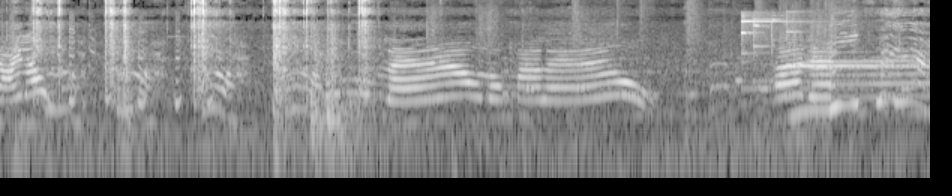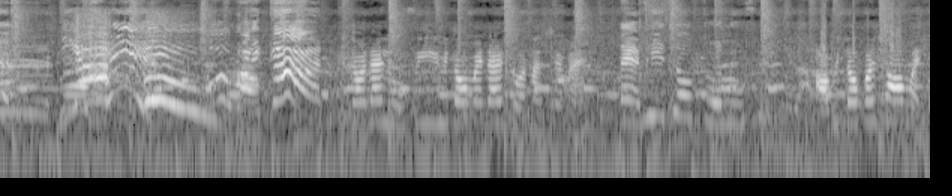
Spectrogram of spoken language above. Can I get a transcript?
ย้ายแล้วแล้ว ตัวลูฟี่ล่ะอ๋อพี่โตก็ชอบเหมือน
